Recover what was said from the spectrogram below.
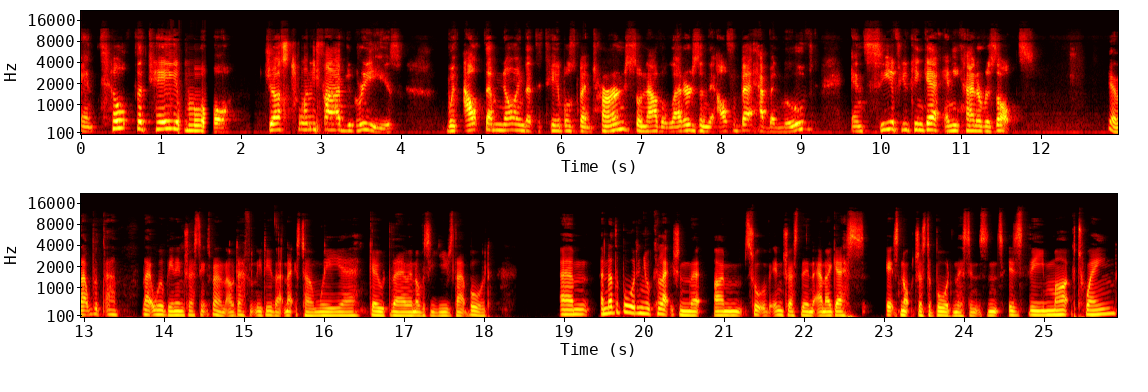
and tilt the table just 25 degrees without them knowing that the table's been turned. So now the letters in the alphabet have been moved, and see if you can get any kind of results. yeah, that would uh, that will be an interesting experiment. I'll definitely do that next time we uh, go there and obviously use that board. Um, another board in your collection that I'm sort of interested in, and I guess it's not just a board in this instance, is the Mark Twain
